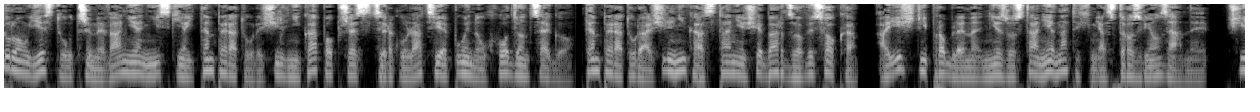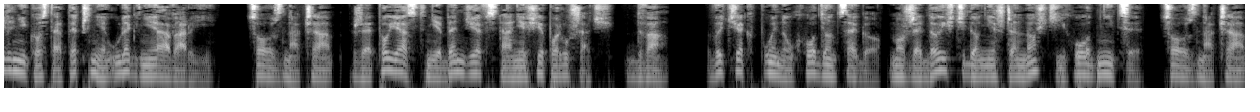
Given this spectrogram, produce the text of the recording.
którą jest utrzymywanie niskiej temperatury silnika poprzez cyrkulację płynu chłodzącego. Temperatura silnika stanie się bardzo wysoka, a jeśli problem nie zostanie natychmiast rozwiązany, silnik ostatecznie ulegnie awarii, co oznacza, że pojazd nie będzie w stanie się poruszać. 2. Wyciek płynu chłodzącego może dojść do nieszczelności chłodnicy, co oznacza,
